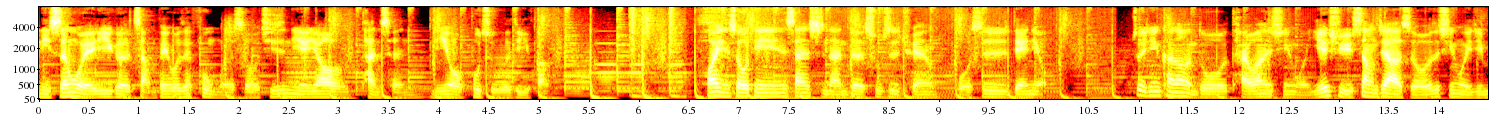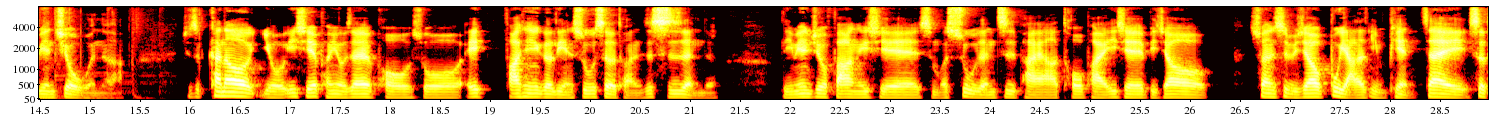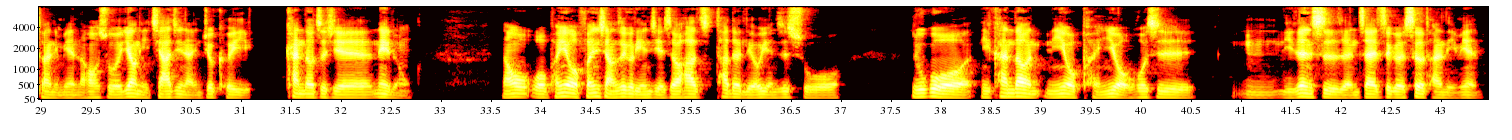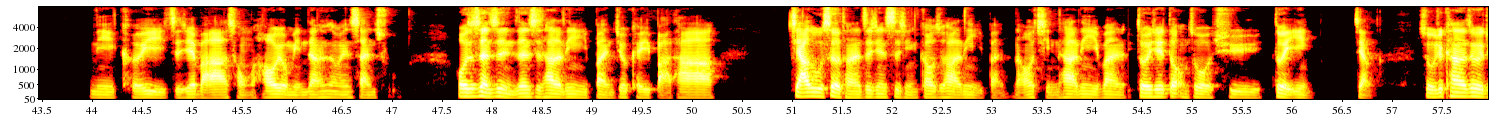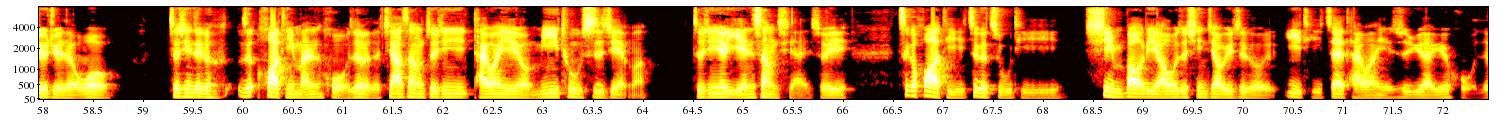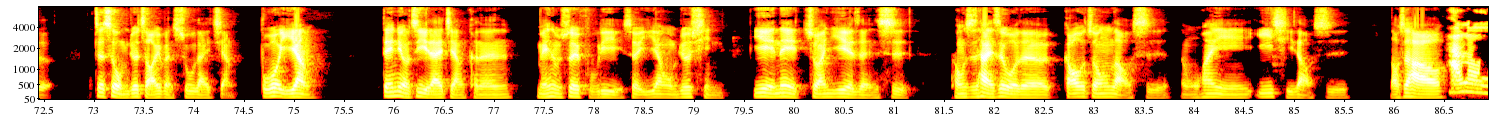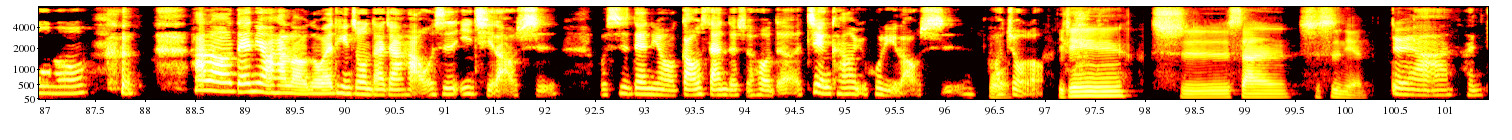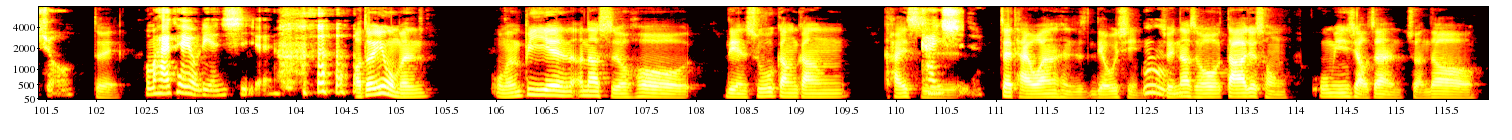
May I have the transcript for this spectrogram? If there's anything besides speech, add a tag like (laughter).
你身为一个长辈或者父母的时候，其实你也要坦诚你有不足的地方。欢迎收听三十男的舒适圈，我是 Daniel。最近看到很多台湾的新闻，也许上架的时候，这新闻已经变旧闻了。就是看到有一些朋友在 PO 说，哎，发现一个脸书社团是私人的，里面就放一些什么素人自拍啊、偷拍一些比较。算是比较不雅的影片，在社团里面，然后说要你加进来，你就可以看到这些内容。然后我朋友分享这个链接之后，他他的留言是说，如果你看到你有朋友或是嗯你认识的人在这个社团里面，你可以直接把他从好友名单上面删除，或者甚至你认识他的另一半，就可以把他加入社团的这件事情告诉他的另一半，然后请他的另一半做一些动作去对应。这样，所以我就看到这个，就觉得哇，最近这个热话题蛮火热的，加上最近台湾也有 Me Too 事件嘛，最近又延上起来，所以这个话题、这个主题性暴力啊，或者性教育这个议题，在台湾也是越来越火热。这次我们就找一本书来讲，不过一样，Daniel 自己来讲可能没什么说服力，所以一样我们就请业内专业人士，同时他也是我的高中老师，我们欢迎一奇老师。老师好，Hello，Hello，Daniel，Hello，(laughs) 各位听众大家好，我是一奇老师，我是 Daniel 高三的时候的健康与护理老师，好久了，已经十三十四年，对啊，很久，对，我们还可以有联系耶，哦，对，因为我们我们毕业那时候，脸书刚刚开始，开始在台湾很流行，所以那时候大家就从。无名小站转到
